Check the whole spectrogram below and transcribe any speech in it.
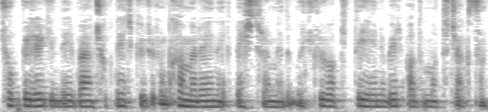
Çok belirgin değil. Ben çok net görüyorum. Kameraya netleştiremedim. Üçlü vakitte yeni bir adım atacaksın.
